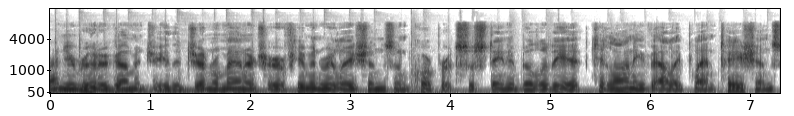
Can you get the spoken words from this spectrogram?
Anuruddha Gamage, the General Manager of Human Relations and Corporate Sustainability at Kelani Valley Plantations,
